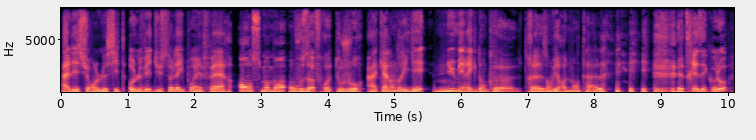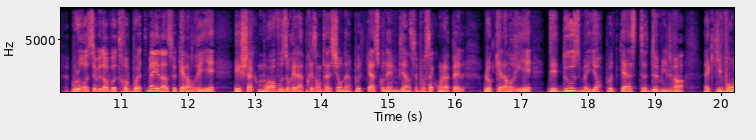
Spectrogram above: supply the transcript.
allez sur le site auleverdusoleil.fr. En ce moment, on vous offre toujours un calendrier numérique, donc euh, très environnemental et très écolo. Vous le recevez dans votre boîte mail, hein, ce calendrier, et chaque mois, vous aurez la présentation d'un podcast qu'on aime bien. C'est pour ça qu'on l'appelle le calendrier des 12 meilleurs podcasts 2020 euh, qui vont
